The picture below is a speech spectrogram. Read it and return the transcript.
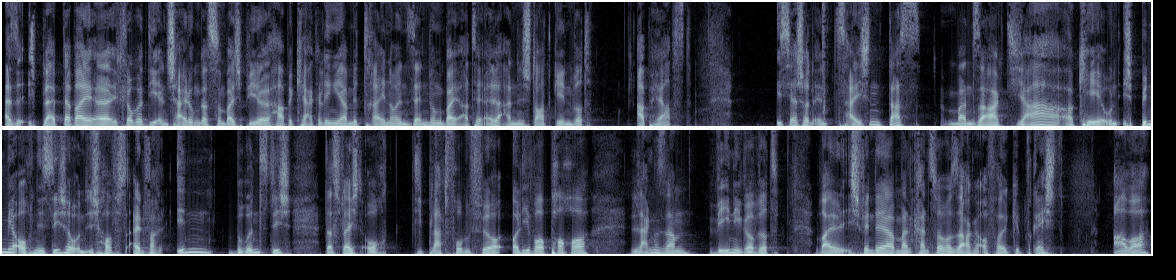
Also ich bleib dabei, äh, ich glaube, die Entscheidung, dass zum Beispiel Habe Kerkeling ja mit drei neuen Sendungen bei RTL an den Start gehen wird, ab Herbst, ist ja schon ein Zeichen, dass man sagt, ja, okay, und ich bin mir auch nicht sicher und ich hoffe es einfach inbrünstig, dass vielleicht auch die Plattform für Oliver Pocher langsam weniger wird, weil ich finde ja, man kann zwar immer sagen, Erfolg gibt Recht, aber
